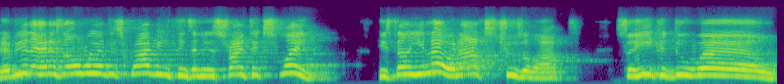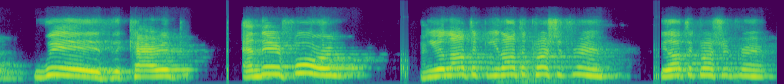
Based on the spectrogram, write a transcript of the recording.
Rabbi had his own way of describing things, and he was trying to explain. He's telling you, no, an ox chews a lot, so he could do well with the carib, and therefore you're allowed to you're allowed to crush it for him. You're allowed to crush it for him.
